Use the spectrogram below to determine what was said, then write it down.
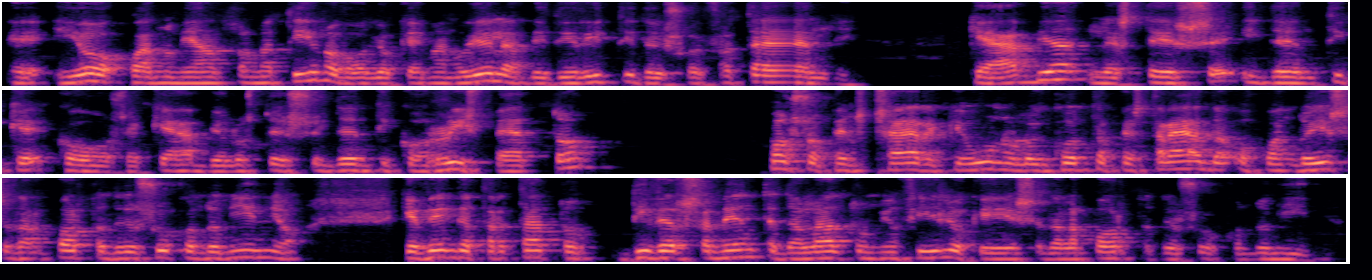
E io quando mi alzo al mattino voglio che Emanuele abbia i diritti dei suoi fratelli, che abbia le stesse identiche cose, che abbia lo stesso identico rispetto posso pensare che uno lo incontra per strada o quando esce dalla porta del suo condominio che venga trattato diversamente dall'altro mio figlio che esce dalla porta del suo condominio,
